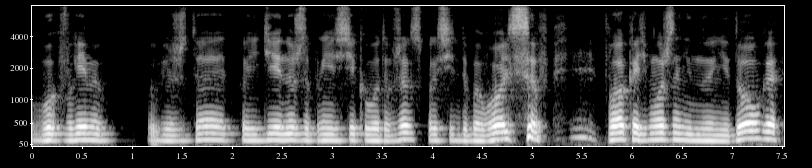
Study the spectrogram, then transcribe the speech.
Бог время побеждает. По идее, нужно принести кого-то в жертву, спросить добровольцев. Плакать можно, но недолго.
